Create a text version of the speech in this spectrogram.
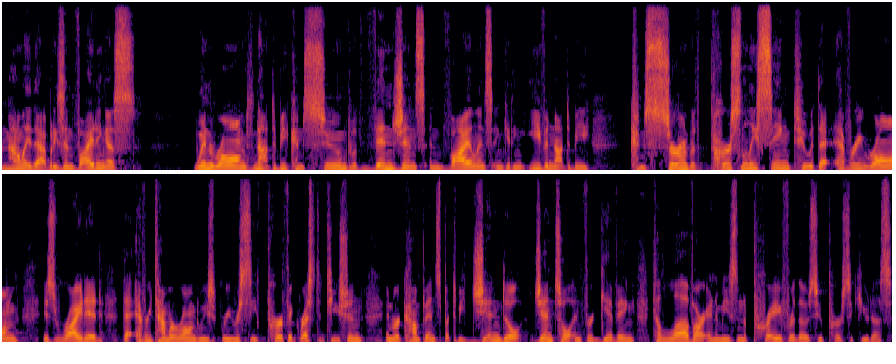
Not only that, but he's inviting us, when wronged, not to be consumed with vengeance and violence and getting even, not to be concerned with personally seeing to it that every wrong is righted, that every time we're wronged, we, we receive perfect restitution and recompense, but to be gentle, gentle and forgiving, to love our enemies and to pray for those who persecute us.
